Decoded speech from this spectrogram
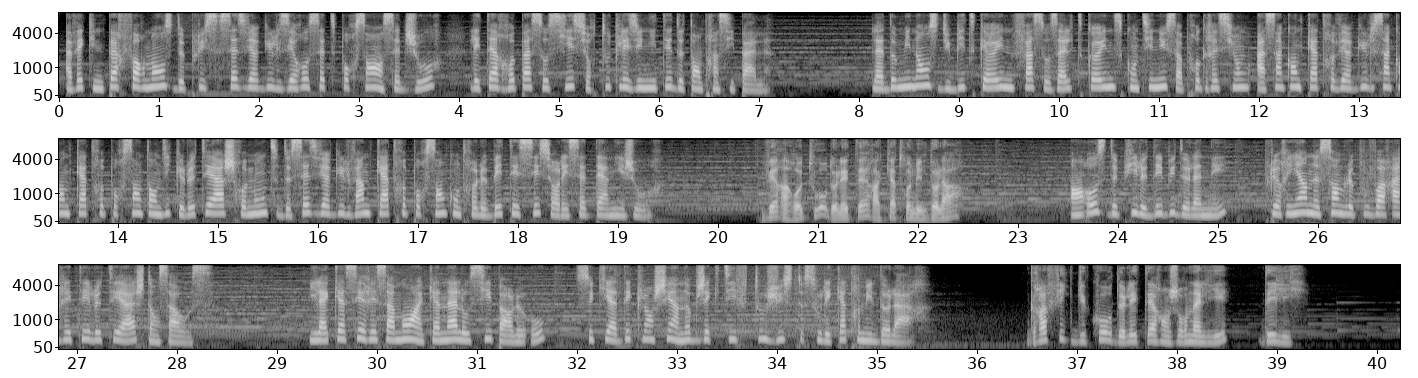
Avec une performance de plus 16,07% en 7 jours, l'Ether repasse haussier sur toutes les unités de temps principales. La dominance du Bitcoin face aux altcoins continue sa progression à 54,54% tandis que l'ETH remonte de 16,24% contre le BTC sur les 7 derniers jours. Vers un retour de l'Ether à 4000 dollars? En hausse depuis le début de l'année, plus rien ne semble pouvoir arrêter l'ETH dans sa hausse. Il a cassé récemment un canal haussier par le haut, ce qui a déclenché un objectif tout juste sous les 4000 dollars. Graphique du cours de l'Ether en journalier, Daily.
